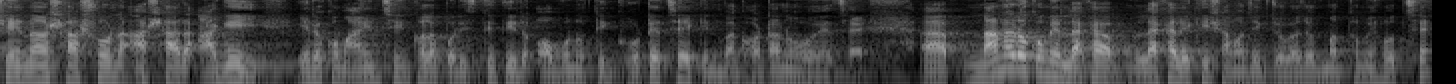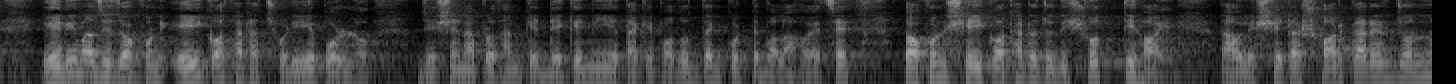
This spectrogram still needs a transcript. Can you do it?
সেনা শাসন আসার আগেই এরকম আইন শৃঙ্খলা পরিস্থিতির অবনতি ঘটেছে কিংবা ঘটানো হয়েছে। নানা রকমের লেখা, লেখালেখি, সামাজিক যোগাযোগ মাধ্যমে হচ্ছে। এরই মাঝে যখন এই কথাটা ছড়িয়ে পড়ল যে, সেনাপ্রধানকে ডেকে নিয়ে তাকে পদত্যাগ করতে বলা হয়েছে, তখন সেই কথাটা যদি সত্যি হয়, তাহলে সেটা সরকারের জন্য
